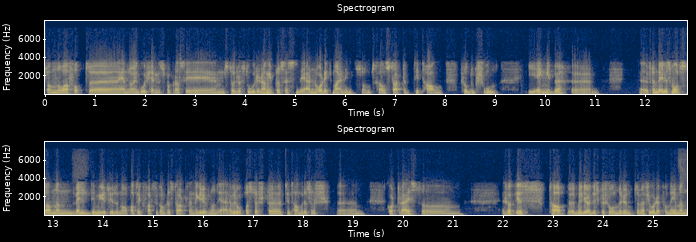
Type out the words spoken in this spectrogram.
som nå har fått uh, enda en godkjennelse på plass i den store, store, lange prosessen, det er Nordic Mining, som skal starte titanproduksjon i Engebø. Uh, fremdeles motstand, men veldig mye tyder nå på at de faktisk kommer til å starte denne gruven. Og det er Europas største titanressurs. Kortreist. og jeg skal ikke ta opp miljødiskusjonen rundt det med fjorddeponi, men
